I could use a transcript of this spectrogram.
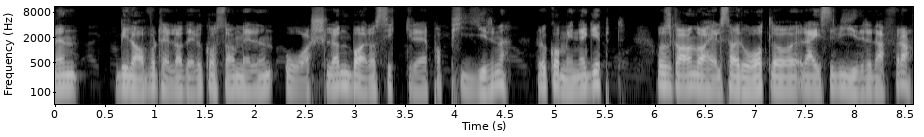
men Bilal forteller at det vil koste han mer enn en årslønn bare å sikre papirene for å komme inn i Egypt. Og så skal han da helst ha råd til å reise videre derfra.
